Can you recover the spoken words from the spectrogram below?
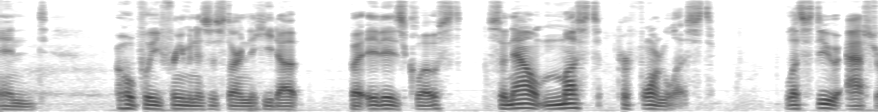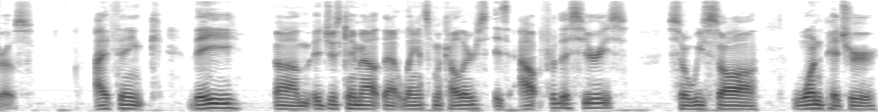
and hopefully Freeman is just starting to heat up, but it is close. So now must perform list. Let's do Astros. I think they um, it just came out that Lance McCullers is out for this series. So we saw one pitcher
